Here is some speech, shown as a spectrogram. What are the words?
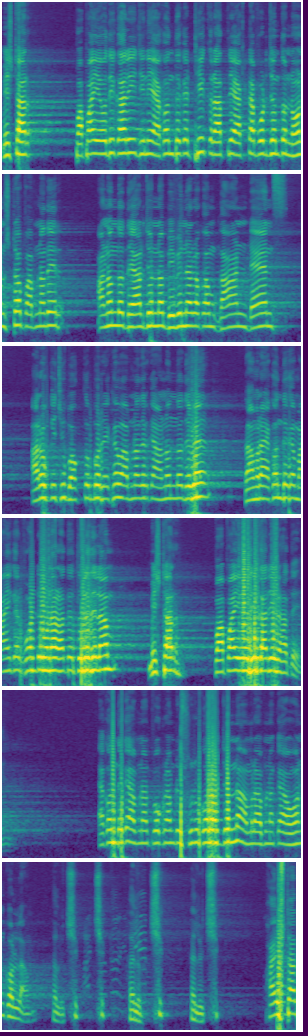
মিস্টার পাপাই অধিকারী, যিনি এখন থেকে ঠিক রাত্রি একটা পর্যন্ত ননস্টপ আপনাদের আনন্দ দেওয়ার জন্য বিভিন্ন রকম গান, ড্যান্স আরও কিছু বক্তব্য রেখেও আপনাদেরকে আনন্দ দেবে। তা আমরা এখন থেকে মাইকের ফোনটি ওনার হাতে তুলে দিলাম মিস্টার পাপাই অধিকারীর হাতে। এখন থেকে আপনার প্রোগ্রামটি শুরু করার জন্য আমরা আপনাকে আহ্বান করলাম। Hello check check hello check hello check five star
